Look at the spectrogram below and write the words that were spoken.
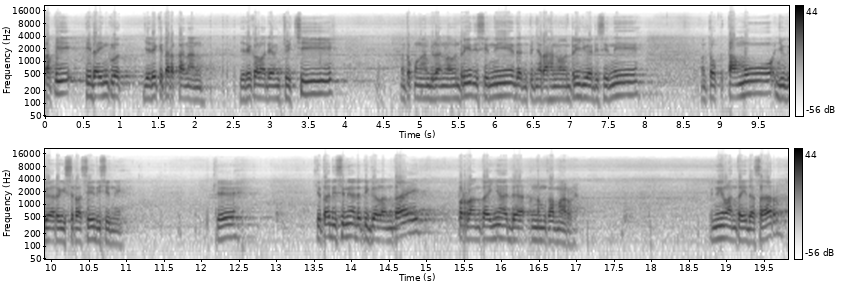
tapi tidak include. Jadi kita rekanan. Jadi kalau ada yang cuci untuk pengambilan laundry di sini dan penyerahan laundry juga di sini. Untuk tamu juga registrasi di sini. Oke. Kita di sini ada tiga lantai, per lantainya ada enam kamar. Ini lantai dasar,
